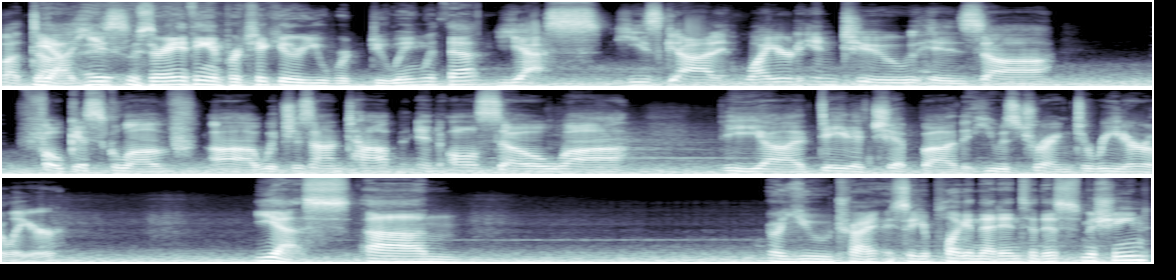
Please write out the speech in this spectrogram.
But uh, Yeah. he's was there anything in particular you were doing with that? yes, he's got it wired into his uh, focus glove, uh, which is on top, and also uh, the uh, data chip uh, that he was trying to read earlier. Yes. Um, are you trying? So you're plugging that into this machine?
